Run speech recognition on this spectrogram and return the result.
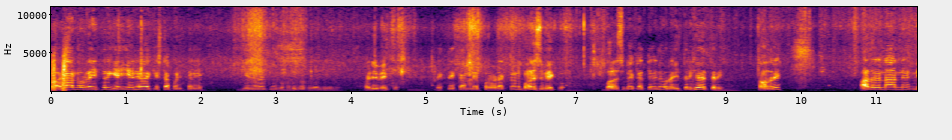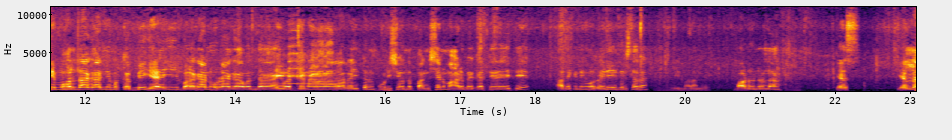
ಬಳಗಾನೂರು ರೈತರಿಗೆ ಏನು ಹೇಳಕ್ಕೆ ಇಷ್ಟಪಡ್ತೀರಿ? ಏನು ಹೇಳಕ್ಕೆ ಹೊಡಿಬೇಕ್ರಿ ಎಣ್ಣೆ ಇದು. ಹೊಡಿಬೇಕು. ವಿಕ್ಟ್ರಿ ಕಂಪ್ನಿ ಪ್ರಾಡಕ್ಟನ್ನು ಬಳಸಬೇಕು. ಬಳಸ್ಬೇಕಂತೇಳಿ ನೀವು ರೈತರಿಗೆ ಹೇಳ್ತೀರಿ. ಹೌದ್ರಿ? ಆದ್ರೆ ನಾನು ನಿಮ್ಮ ಹೊಲದಾಗ ನಿಮ್ಮ ಕಬ್ಬಿಗೆ ಈ ಬಳಗಾನೂರಾಗ ಒಂದು ಐವತ್ತು ಜನ ರೈತರನ್ನ ಕೂಡಿಸಿ ಒಂದು ಫಂಕ್ಷನ್ ಮಾಡ್ಬೇಕಂತೇಳಿ ಐತಿ. ಅದಕ್ಕೆ ನೀವು ರೆಡಿ ಇದ್ರಿ ಸರ್ ಈ ಮಾಡಮ್ರಿ. ಮಾಡೋಣ್ರಲ್ಲ? ಎಸ್ ಎಲ್ಲ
